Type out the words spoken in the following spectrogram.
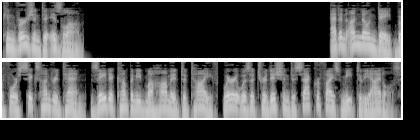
Conversion to Islam At an unknown date before 610, Zayd accompanied Muhammad to Taif, where it was a tradition to sacrifice meat to the idols.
